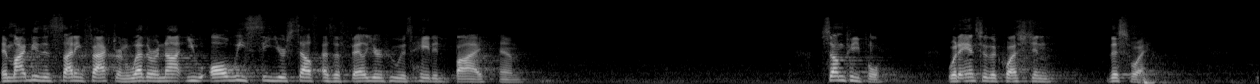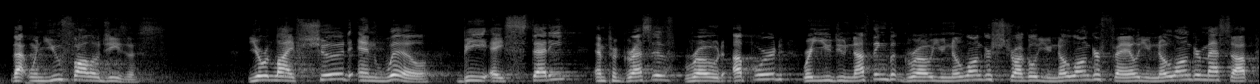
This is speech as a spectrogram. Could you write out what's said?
It might be the deciding factor on whether or not you always see yourself as a failure who is hated by Him. Some people would answer the question this way that when you follow Jesus, your life should and will be a steady and progressive road upward where you do nothing but grow. You no longer struggle. You no longer fail. You no longer mess up.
